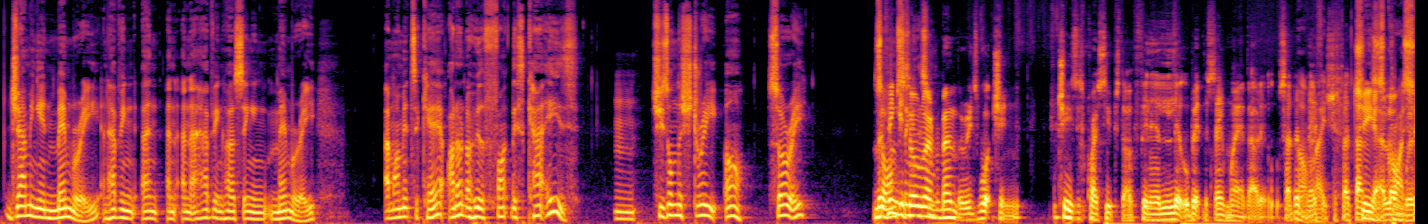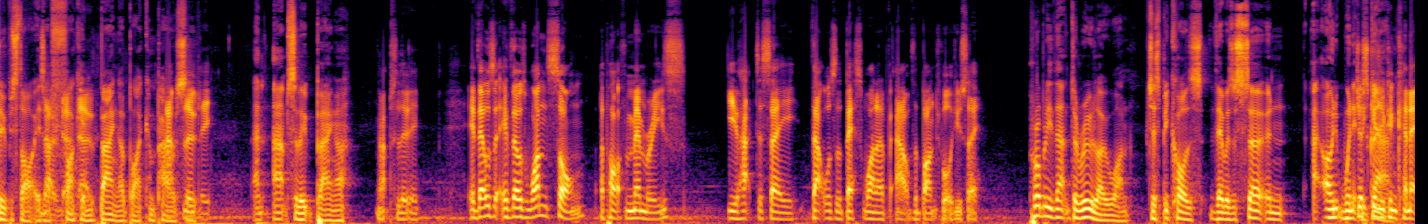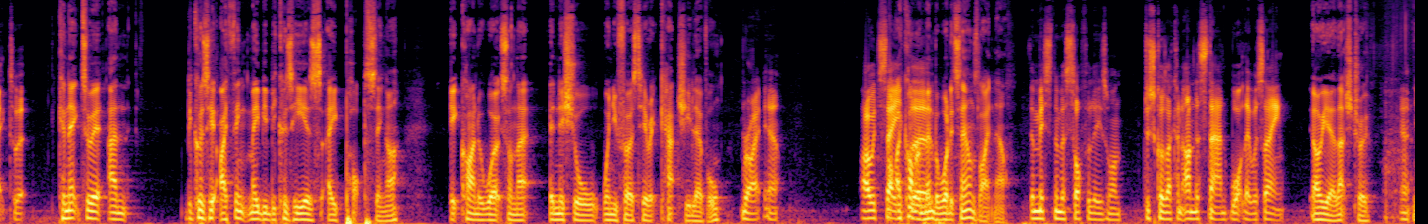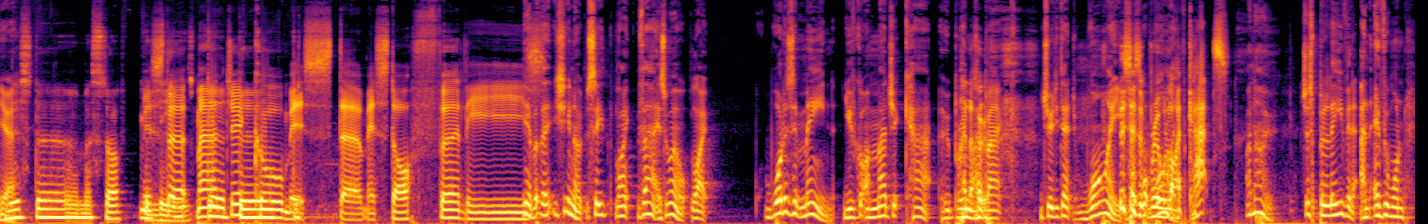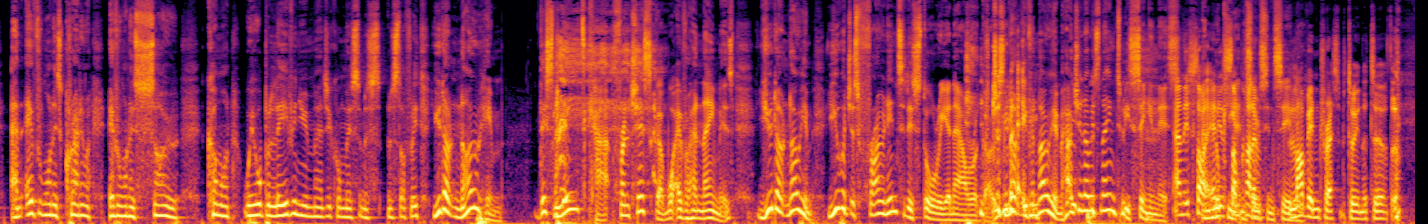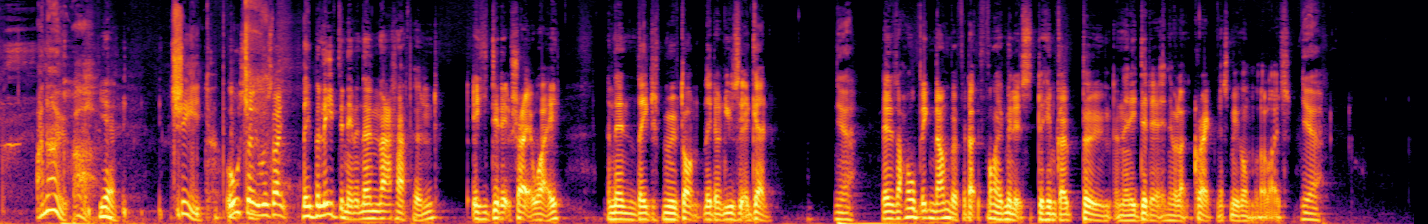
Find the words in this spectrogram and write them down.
jamming in memory and having and, and, and having her singing memory Am I meant to care? I don't know who the fuck this cat is. She's on the street. Oh, sorry. The So thing is, all I remember is watching Jesus Christ Superstar feeling a little bit the same way about it. all. So I don't Oh, know if it's just I don't Jesus get along Christ with. Superstar is No, a no, fucking no. banger by comparison. Absolutely. An absolute banger. Absolutely. If there was if there was one song apart from Memories, you had to say that was the best one of, out of the bunch. What would you say? Probably that Derulo one, just because there was a certain. uh, only When it Just because you can connect to it. connect to it and because he I think maybe because he is a pop singer, it kind of works on that initial when you first hear it catchy level. Right. Yeah. I would say I can't the, remember what it sounds like now. the Mr. Mistoffelees one, just because I can understand what they were saying. Oh yeah, that's true. Yeah. Yeah. Mr. Mustafa. Mr. Magical, Mr. Mistoffelees. Yeah, but they, you know, see, like that as well. Like, what does it mean? You've got a magic cat who brings back Judi Dench. Why? this What- isn't what- real why? life cats. I know. Just believe in it, and everyone and everyone is crowding. around. Everyone is so. Come on, we all believe in you, magical Mister Mistoffelees. You don't know him. This lead cat, Francesca, whatever her name is, you don't know him. You were just thrown into this story an hour ago. just you don't met even know him. How do you know his name to be singing this? And it's like and it's some kind so of sincerely? love interest between the two of them. I know. Oh, Yeah. gee. Also, it was like they believed in him, and then that happened. He did it straight away, and then they just moved on. They don't use it again. Yeah. There's a whole big number for like five minutes to him go boom, and then he did it, and they were like, "Great, let's move on with our lives." Yeah.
